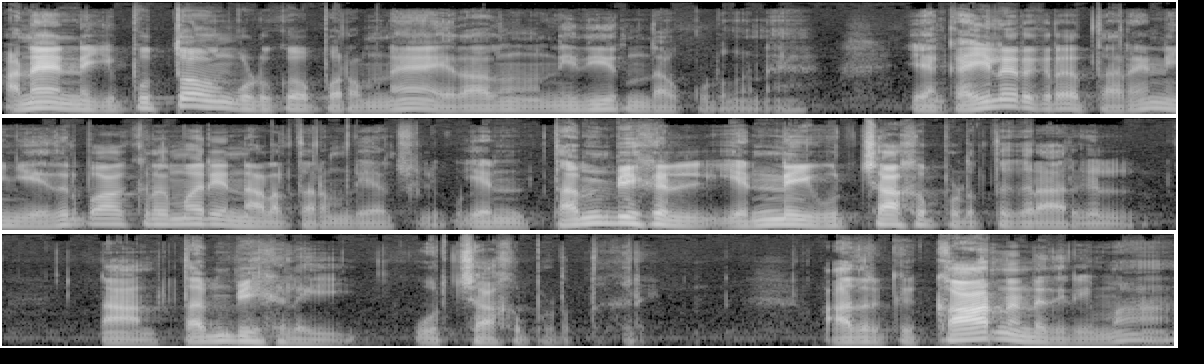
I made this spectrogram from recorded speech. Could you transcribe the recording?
அண்ணே இன்றைக்கி புத்தகம் கொடுக்க போகிறோம்னே ஏதாவது நிதி இருந்தால் கொடுங்கண்ணே. என் கையில் இருக்கிற தரேன். நீங்கள் எதிர்பார்க்குற மாதிரி என்னால் தர முடியாதுன்னு சொல்லி என் தம்பிகள் என்னை உற்சாகப்படுத்துகிறார்கள். நான் தம்பிகளை உற்சாகப்படுத்துகிறேன். அதற்கு காரணம் என்ன தெரியுமா?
